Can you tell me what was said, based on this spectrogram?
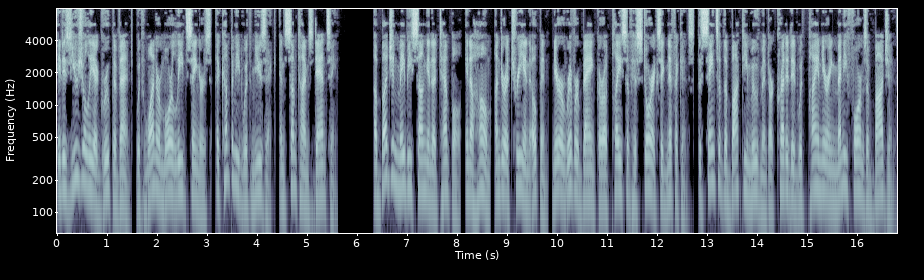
It is usually a group event, with one or more lead singers, accompanied with music, and sometimes dancing. A bhajan may be sung in a temple, in a home, under a tree in open, near a river bank or a place of historic significance. The saints of the Bhakti movement are credited with pioneering many forms of bhajans,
